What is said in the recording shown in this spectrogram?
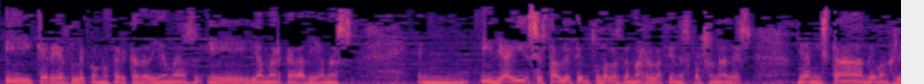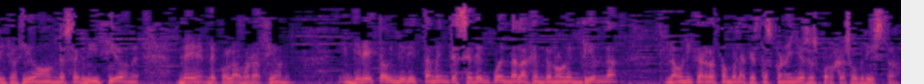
y quererle conocer cada día más y amar cada día más. Y de ahí se establecen todas las demás relaciones personales, de amistad, de evangelización, de servicio, de, colaboración. Directa o indirectamente, se den cuenta la gente o no lo entienda, la única razón por la que estás con ellos es por Jesucristo.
